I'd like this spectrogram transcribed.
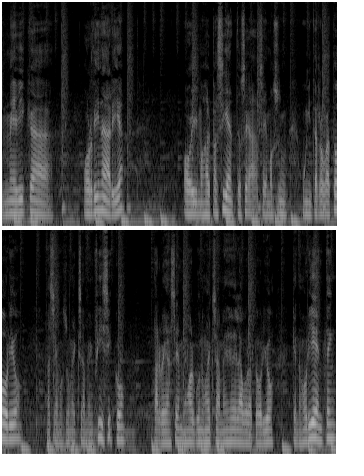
médica ordinaria, oímos al paciente, o sea, hacemos un, interrogatorio, hacemos un examen físico, tal vez hacemos algunos exámenes de laboratorio que nos orienten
